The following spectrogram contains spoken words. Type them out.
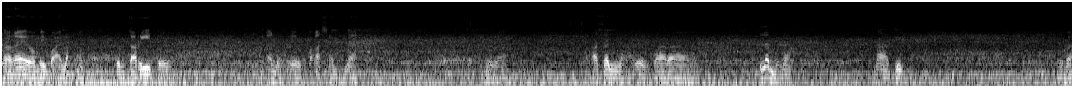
na kayo may balak magpunta rito, ano kayo, pakasal na. Diba? Pakasal na kayo para, alam mo na, matik. Diba?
